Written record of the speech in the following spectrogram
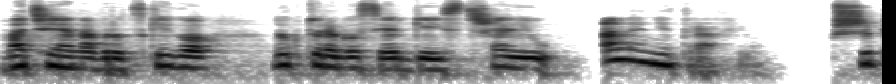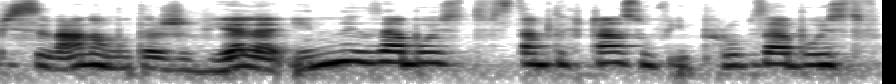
Macieja Nawrockiego, do którego Siergiej strzelił, ale nie trafił. Przypisywano mu też wiele innych zabójstw z tamtych czasów i prób zabójstw.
